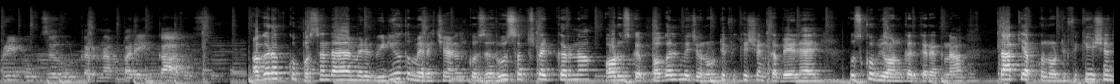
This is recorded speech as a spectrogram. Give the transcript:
प्री बुक ज़रूर करना पड़ेगा दोस्तों। अगर आपको पसंद आया मेरे वीडियो तो मेरे चैनल को ज़रूर सब्सक्राइब करना और उसके बगल में जो नोटिफिकेशन का बेल है, उसको भी ऑन करके रखना, ताकि आपको नोटिफिकेशन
